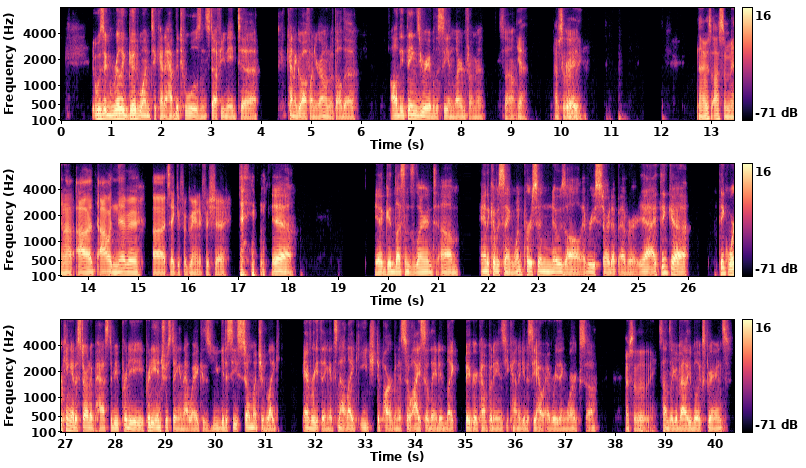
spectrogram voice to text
it was a really good one to kind of have the tools and stuff you need to kind of go off on your own with all the all the things you were able to see and learn from it. So yeah, absolutely. No, it was awesome, man. I I I would never uh take it for granted for sure. yeah. Yeah, good lessons learned. Um Annika was saying one person knows all, every startup ever. Yeah, I think uh I think working at a startup has to be pretty pretty interesting in that way because you get to see so much of like everything. It's not like each department is so isolated like bigger companies. You kind of get to see how everything works. So absolutely. Sounds like a valuable experience.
